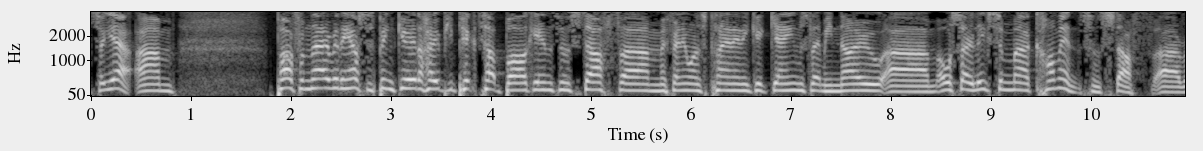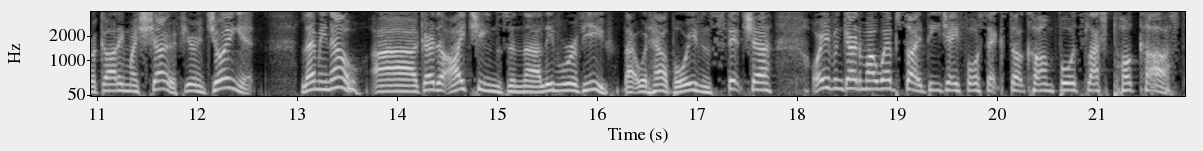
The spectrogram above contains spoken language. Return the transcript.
So yeah, um, apart from that, everything else has been good. I hope you picked up bargains and stuff. Um, if anyone's playing any good games, let me know. Um, also, leave some uh, comments and stuff uh, regarding my show if you're enjoying it let me know. Uh, go to iTunes and uh, leave a review. That would help. Or even Stitcher. Or even go to my website, djforcex.com forward slash podcast.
